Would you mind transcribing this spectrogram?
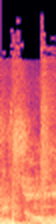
Dance Hall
